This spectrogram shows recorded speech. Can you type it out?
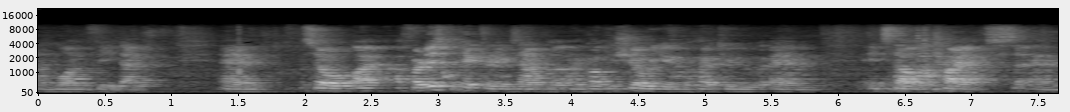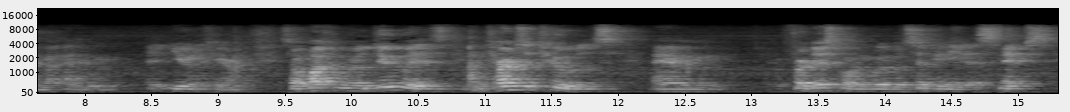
and one feed out. Um, so I, for this particular example, I'm going to show you how to um, install a Triax um, unit here. So what we will do is, in terms of tools, for this one we will simply need a snips.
